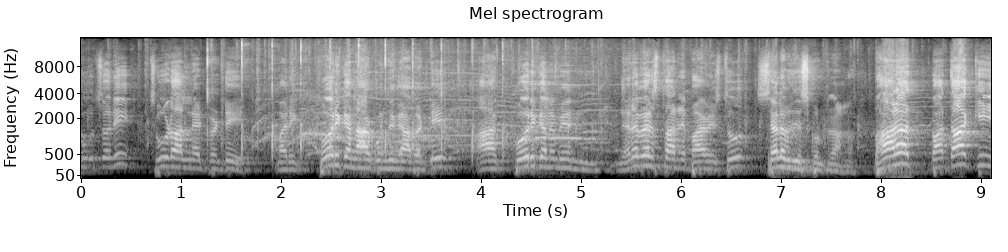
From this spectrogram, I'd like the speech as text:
కూర్చొని చూడాలనేటువంటి మరి కోరిక నాకు ఉంది కాబట్టి ఆ కోరికను మేము నెరవేరుస్తారని భావిస్తూ సెలవు తీసుకుంటున్నాను. భారత్ మాతాకి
